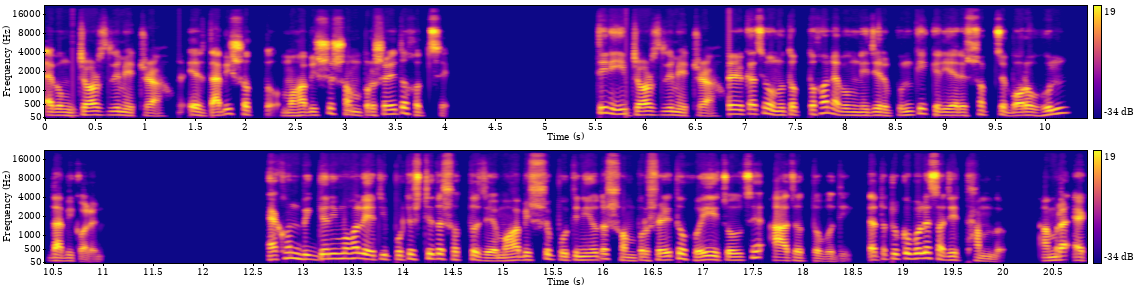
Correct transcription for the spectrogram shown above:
এবং জর্জ লিমেট্রা, এর দাবি সত্য, মহাবিশ্ব সম্প্রসারিত হচ্ছে। তিনি জর্জ লিমেট্রা এর কাছে অনুতপ্ত হন এবং নিজের ভুলকে ক্যারিয়ারের সবচেয়ে বড় ভুল দাবি করেন। এখন বিজ্ঞানী মহলে এটি প্রতিষ্ঠিত সত্য যে মহাবিশ্ব প্রতিনিয়ত সম্প্রসারিত হয়েই চলছে আজ অত্যবধি এতটুকু বলে সাজিদ থামল। আমরা এক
